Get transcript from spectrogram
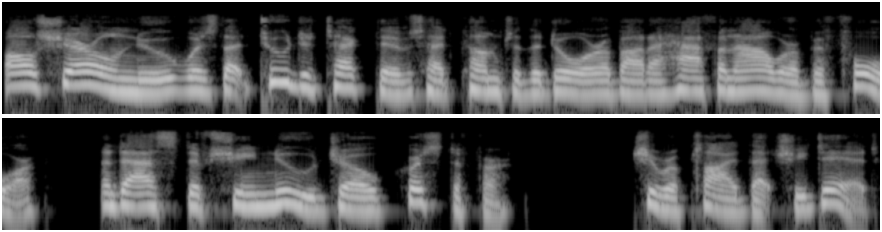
All Cheryl knew was that two detectives had come to the door about a half an hour before and asked if she knew Joe Christopher. She replied that she did.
